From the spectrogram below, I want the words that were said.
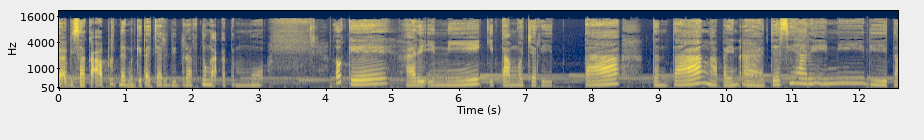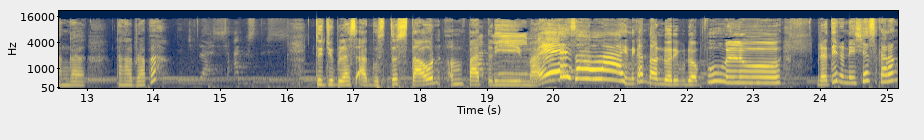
nggak bisa ke upload dan kita cari di draft tuh nggak ketemu. Oke, hari ini kita mau cerita tentang ngapain aja sih hari ini? Di tanggal tanggal berapa? 17 Agustus. 17 Agustus tahun 45 Eh salah. Ini kan tahun 2020 Berarti Indonesia sekarang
